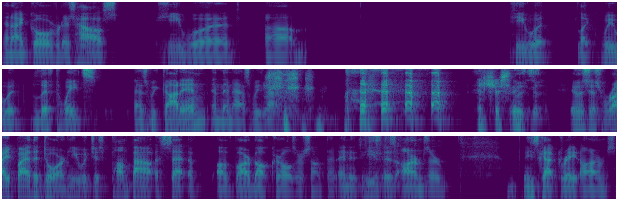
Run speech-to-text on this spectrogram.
and i'd go over to his house he would um he would like we would lift weights as we got in and then as we left. it Interesting. was just it was just right by the door, and he would just pump out a set of, of barbell curls or something. And it, he's his arms are he's got great arms.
